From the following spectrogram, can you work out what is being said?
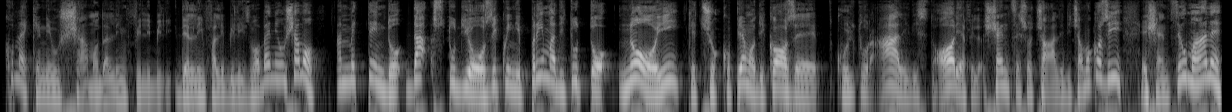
Com'è che ne usciamo dall'infallibilismo? Beh, ne usciamo ammettendo da studiosi, quindi prima di tutto noi che ci occupiamo di cose culturali, di storia, filo- scienze sociali, diciamo così, e scienze umane,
